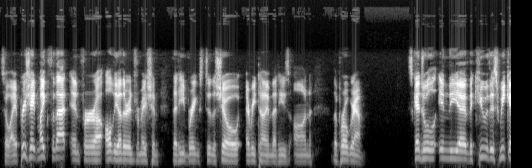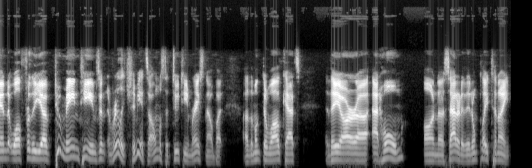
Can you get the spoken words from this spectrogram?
So I appreciate Mike for that and for uh, all the other information that he brings to the show every time that he's on the program. Schedule in the uh, the queue this weekend. Well, for the uh, two main teams, and really to me it's almost a two team race now. But uh, the Moncton Wildcats, they are uh, at home on uh, Saturday. They don't play tonight.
